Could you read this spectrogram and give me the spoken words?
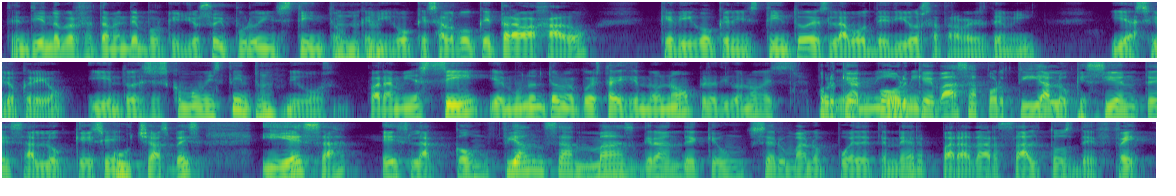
Te entiendo perfectamente porque yo soy puro instinto, que digo que es algo que he trabajado, que digo que el instinto es la voz de Dios a través de mí y así lo creo. Y entonces es como mi instinto. Digo, para mí es sí y el mundo entero me puede estar diciendo no, pero digo, no, es... Porque, porque vas a por ti, a lo que sientes, a lo que escuchas, ¿ves? Y esa es la confianza más grande que un ser humano puede tener para dar saltos de fe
